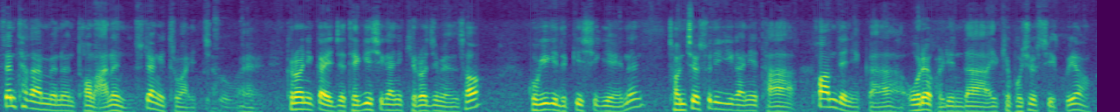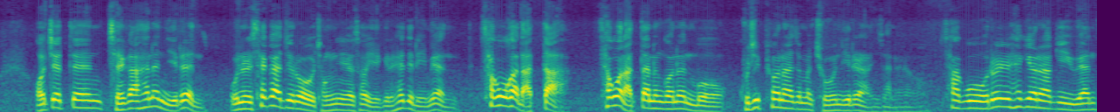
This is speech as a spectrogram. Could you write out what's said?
센터 가면은 더 많은 수량이 들어와 있죠. 그렇죠. 예. 그러니까 이제 대기 시간이 길어지면서 고객이 느끼시기에는 전체 수리 기간이 다 포함되니까 오래 걸린다 이렇게 보실 수 있고요. 어쨌든 제가 하는 일은 오늘 세 가지로 정리해서 얘기를 해드리면 사고가 났다. 사고 났다는 거는 뭐 굳이 표현하자면 좋은 일은 아니잖아요. 사고를 해결하기 위한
